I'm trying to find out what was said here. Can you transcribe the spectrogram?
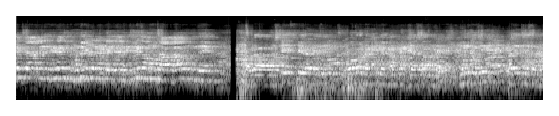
ఏం చేయాలనేది నిర్ణయించుకుని ముందుకు వెళ్ళినట్టయితే మీ జీవితం చాలా బాగుంటుంది ఒక స్టేజ్ ఫియర్ అనేది పోగొట్టడానికి మేము కంప్లీట్ చేస్తామంటే ముందుకు వచ్చి ప్రజెంట్ చేస్తాము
